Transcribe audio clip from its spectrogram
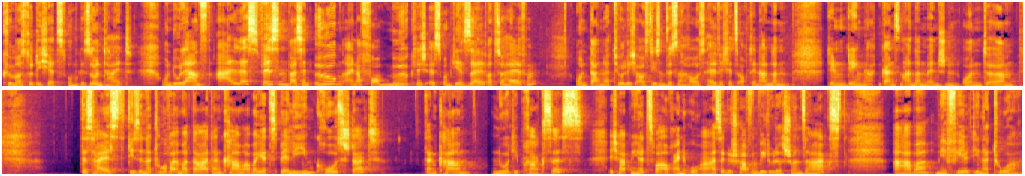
kümmerst du dich jetzt um Gesundheit und du lernst alles wissen, was in irgendeiner Form möglich ist, um dir selber zu helfen helfen. Und dann natürlich aus diesem Wissen heraus helfe ich jetzt auch den anderen, den, den ganzen anderen Menschen. Und ähm, das heißt, diese Natur war immer da, dann kam aber jetzt Berlin, Großstadt, dann kam nur die Praxis. Ich habe mir hier zwar auch eine Oase geschaffen, wie du das schon sagst, aber mir fehlt die Natur.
